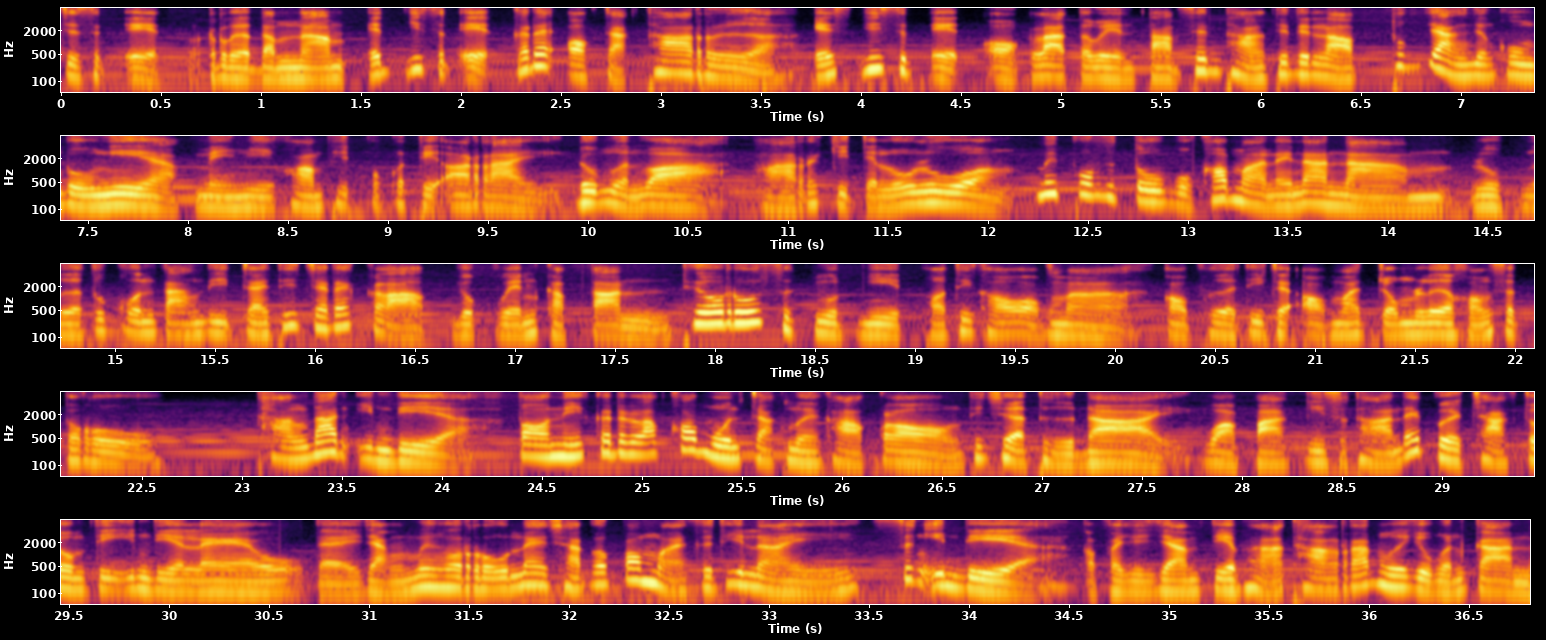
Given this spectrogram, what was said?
1971 เรือดำน้ำ S-21 ก็ได้ออกจากท่าเรือ S-21 ออกลาดตระเวนตามเส้นทางที่ได้รับ ทุกอย่างยังคงดูเงียบ ไม่มีความผิดปกติอะไร ดูเหมือนว่าภารกิจจะลุล่วง ไม่พบศัตรูบุกเข้ามาในหน่าน้ำลูกเรือทุกคนต่างดีใจที่จะได้กลับ ยกเว้นกับตัน ที่รู้สึกหงุดหงิดเพราะที่เขาออกมา ก็เพื่อที่จะออกมาจมเรือของศัตรู ทางด้านอินเดีย ตอนนี้ก็ได้รับข้อมูลจากหน่วยข่าวกรองที่เชื่อถือได้ ว่าปากีสถานได้เปิดฉากโจมตีอินเดียแล้ว แต่ยังไม่รู้แน่ชัดว่าเป้าหมายคือที่ไหน ซึ่งอินเดียก็พยายามเตรียมหาทางรับมืออยู่เหมือนกัน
